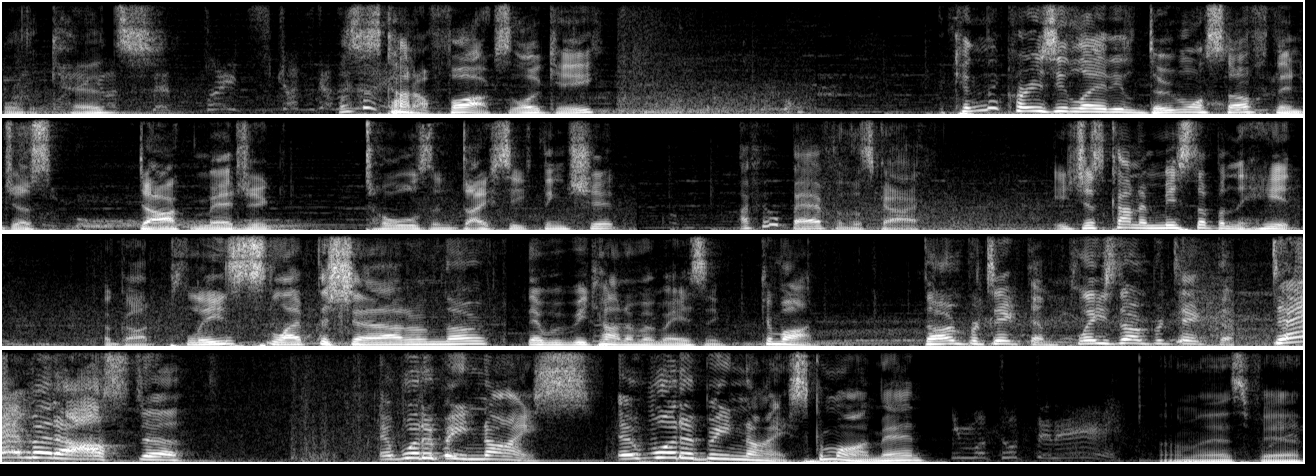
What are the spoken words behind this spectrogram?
all the kids. This is kind of fucked, low-key. Can the crazy lady do more stuff than just dark magic tools and dicey thing shit? I feel bad for this guy. He's just kind of messed up in the head. Oh god, please slap the shit out of him though. That would be kind of amazing. Come on. Don't protect them. Please don't protect them. Damn it, Asta! It would have been nice. It would have been nice. Come on, man. Oh, man, that's fair.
